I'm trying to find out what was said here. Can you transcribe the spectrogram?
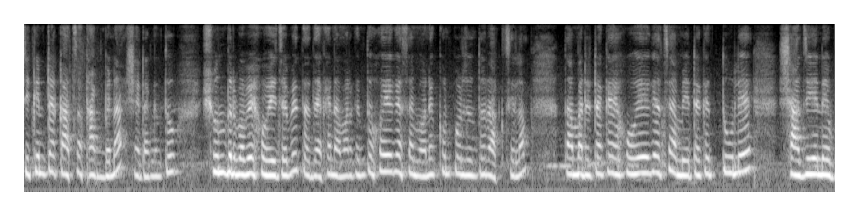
চিকেনটা কাঁচা থাকবে না, সেটা কিন্তু সুন্দরভাবে হয়ে যাবে। তা দেখেন আমার কিন্তু হয়ে গেছে, আমি অনেকক্ষণ পর্যন্ত রাখছিলাম। তা আমার এটাকে হয়ে গেছে, আমি এটাকে তুলে সাজিয়ে নেব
